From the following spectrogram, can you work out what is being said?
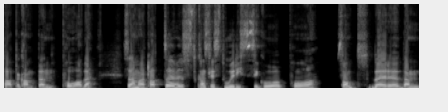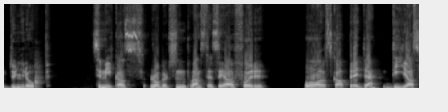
tape kampen på det. Så de har tatt eh, ganske stor risiko på sånt, der de dundrer opp Simikas Robertson på venstresida for å skape bredde. Diaz,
